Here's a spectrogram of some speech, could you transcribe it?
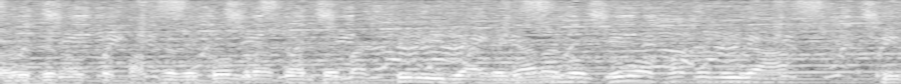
A través del autopase de Conrad tanto Max Sevilla, le gana con suma facilidad. Sí,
